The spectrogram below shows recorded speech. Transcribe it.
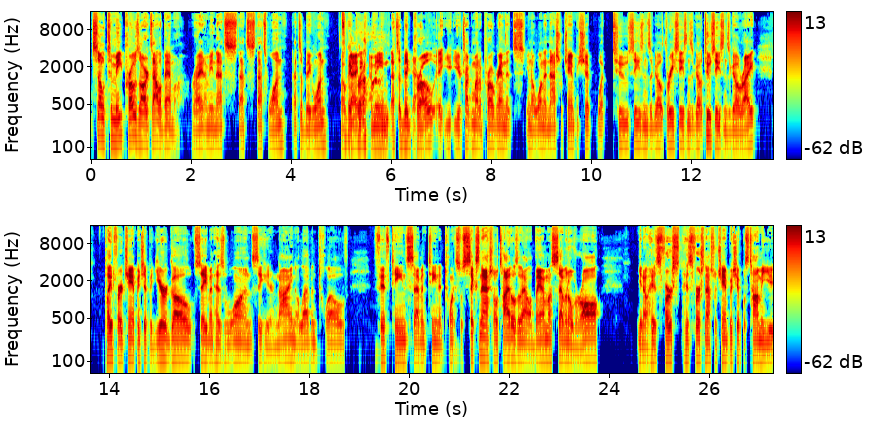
So to me, pros are it's Alabama, right? I mean, that's that's that's one. That's a big one. Okay, big I mean that's a big yeah. pro. Eh, you, are talking about a program that's you know won a national championship what two seasons ago, three seasons ago, two seasons ago, right? Played for a championship a year ago. Saban has won, see here, 9, 11, 12, 15, 17, and 20. So six national titles at Alabama, seven overall you know his first his first national championship was Tommy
